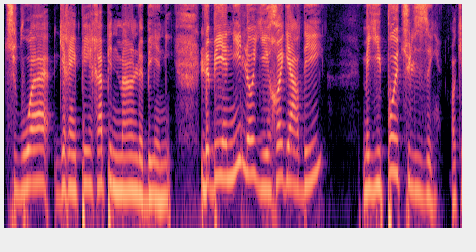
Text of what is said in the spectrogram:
tu vois grimper rapidement le BNI. Le BNI, là, il est regardé, mais il n'est pas utilisé, OK?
